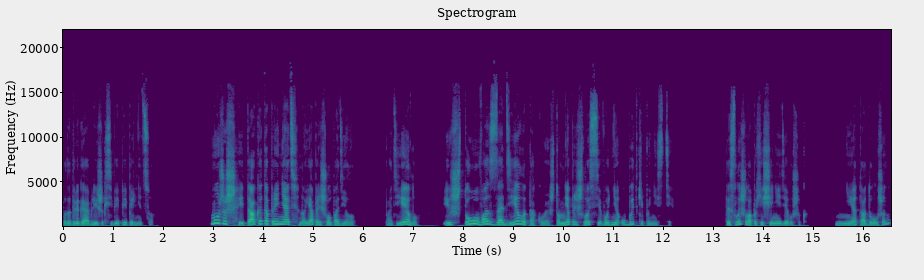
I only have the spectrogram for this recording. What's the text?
пододвигая ближе к себе пепельницу. «Можешь и так это принять, но я пришел по делу». «По делу? И что у вас за дело такое, что мне пришлось сегодня убытки понести?» «Ты слышал о похищении девушек?» «Нет, а должен?»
